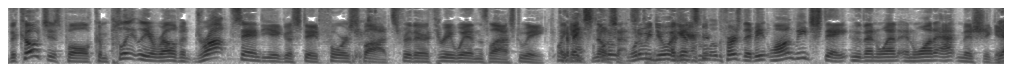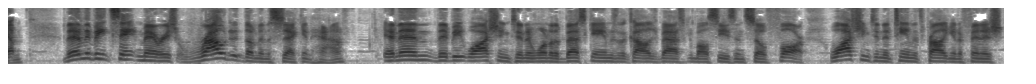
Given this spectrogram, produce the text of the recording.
The coaches poll, completely irrelevant, dropped San Diego State four spots for their three wins last week. That makes no what, sense. What are we doing Against here? first, they beat Long Beach State, who then went and won at Michigan. Yep. Then they beat St. Mary's, routed them in the second half, and then they beat Washington in one of the best games of the college basketball season so far. Washington, a team that's probably going to finish,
